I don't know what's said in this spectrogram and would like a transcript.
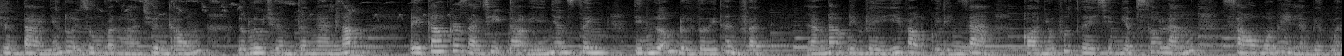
truyền tải những nội dung văn hóa truyền thống được lưu truyền từ ngàn năm, đề cao các giá trị đạo lý nhân sinh, tín ngưỡng đối với thần Phật, lắng đọng đêm về hy vọng quý thính giả có những phút giây chiêm nghiệm sâu lắng sau mỗi ngày làm việc bận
